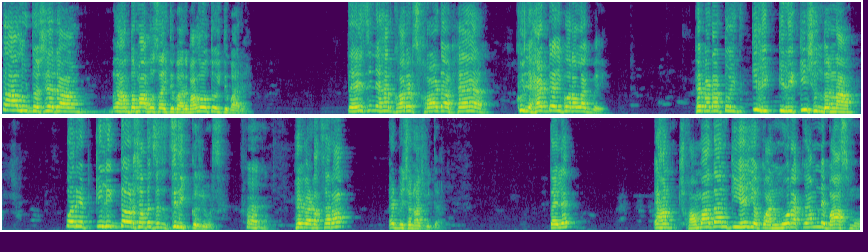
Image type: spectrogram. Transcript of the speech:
তা আলুর তো সেটা এখন তো মাফও চাইতে পারে ভালো তো হইতে পারে। তো এই হ্যার ঘরের ছয়টা ফ্যান খুলে হেডটাই পরা লাগবে। হে তো কিলিক কিলিক কি সুন্দর নাম। পরে ক্লিক দেওয়ার সাথে সাথে সিলিক করে উঠছে হ্যাঁ হে ছাড়া অ্যাডমিশন হসপিটাল তাইলে, এখন সমাধান কি হইয়া কন? মোরা কেমনে বাসমু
